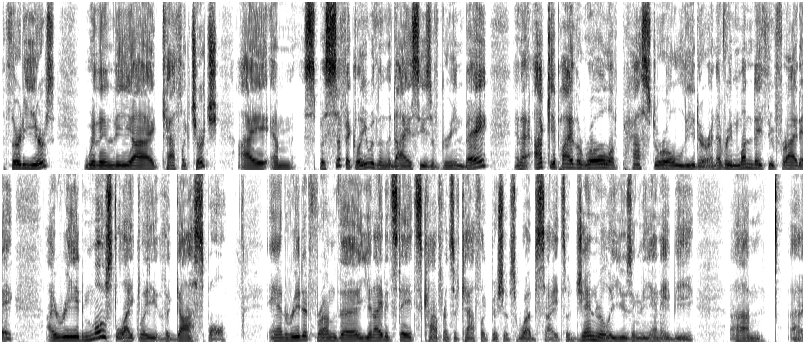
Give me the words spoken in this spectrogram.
30 years within the uh, Catholic Church. I am specifically within the Diocese of Green Bay, and I occupy the role of pastoral leader. And every Monday through Friday, I read most likely the Gospel and read it from the United States Conference of Catholic Bishops website. So, generally using the NAB um, uh,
